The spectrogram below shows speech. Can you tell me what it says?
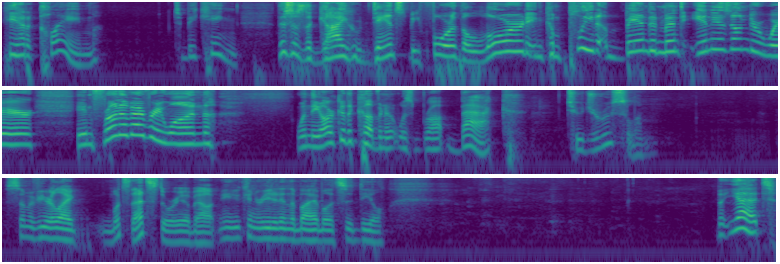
he had a claim to be king. This is the guy who danced before the Lord in complete abandonment in his underwear in front of everyone when the Ark of the Covenant was brought back to Jerusalem. Some of you are like, what's that story about? You can read it in the Bible, it's a deal. But yet,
